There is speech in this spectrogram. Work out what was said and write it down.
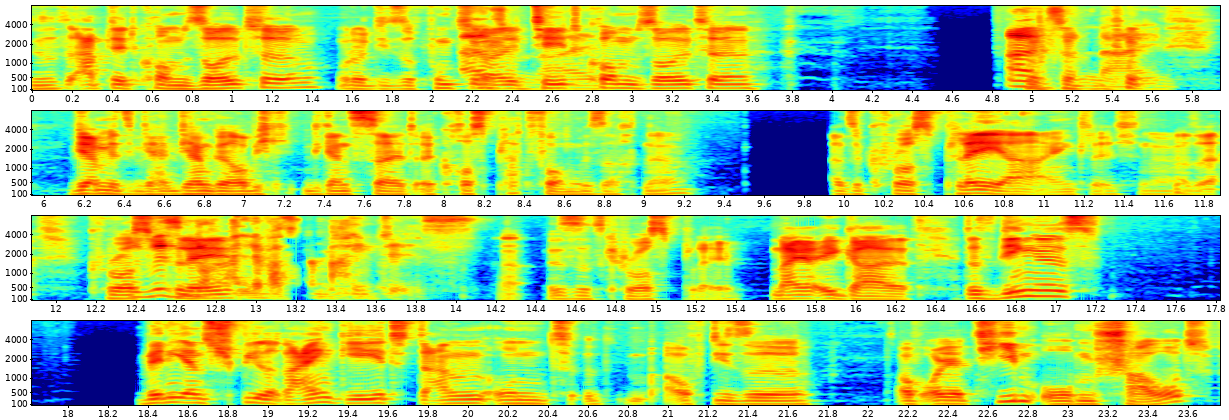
dieses Update kommen sollte oder diese Funktionalität also kommen sollte. Also nein. Wir haben jetzt, wir, wir haben, glaube ich, die ganze Zeit äh, Cross-Plattform gesagt, ne? Also Crossplayer eigentlich. Ne? Also Crossplay. Wir wissen doch alle, was gemeint ist. Ja, ist es Crossplay. Naja, egal. Das Ding ist, wenn ihr ins Spiel reingeht, dann und auf diese, auf euer Team oben schaut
